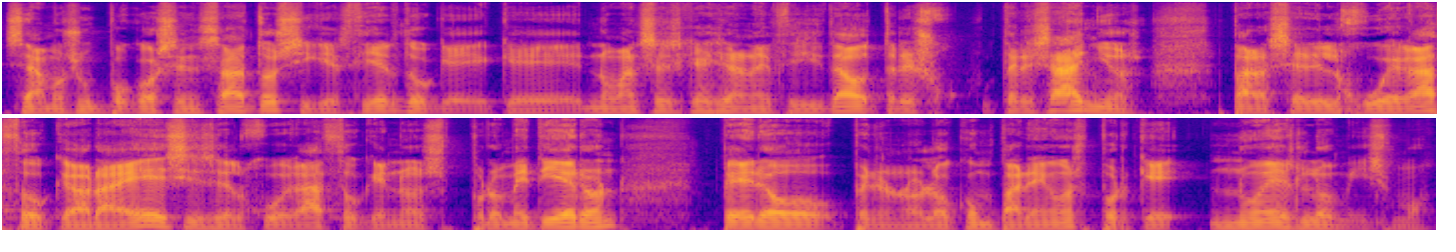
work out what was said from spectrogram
seamos un poco sensatos, sí que es cierto que, que No Man's Sky se ha necesitado tres, tres, años para ser el juegazo que ahora es, y es el juegazo que nos prometieron, pero, pero no lo comparemos porque no es lo mismo.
